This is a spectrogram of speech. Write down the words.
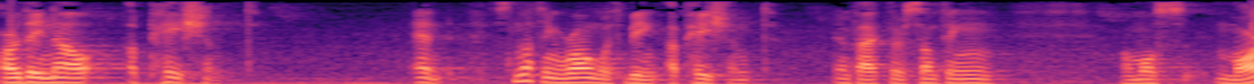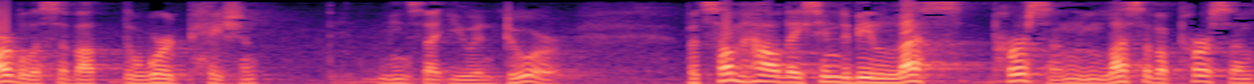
Are they now a patient? And there's nothing wrong with being a patient. In fact, there's something almost marvelous about the word patient. Means that you endure. But somehow they seem to be less person, less of a person,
